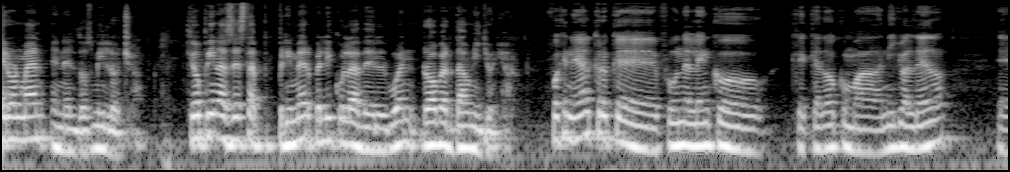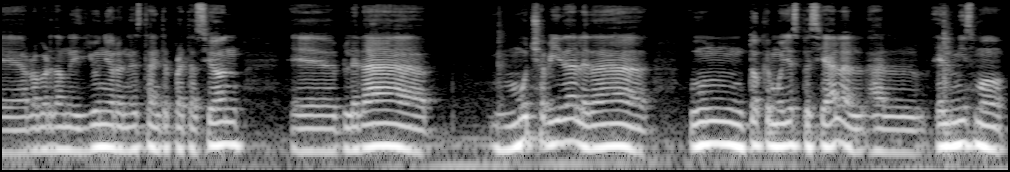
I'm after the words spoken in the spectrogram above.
Iron Man en el 2008. ¿Qué opinas de esta primer película del buen Robert Downey Jr.? Fue genial, creo que fue un elenco que quedó como anillo al dedo. Eh, Robert Downey Jr. en esta interpretación eh, le da mucha vida, le da un toque muy especial al, al él mismo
